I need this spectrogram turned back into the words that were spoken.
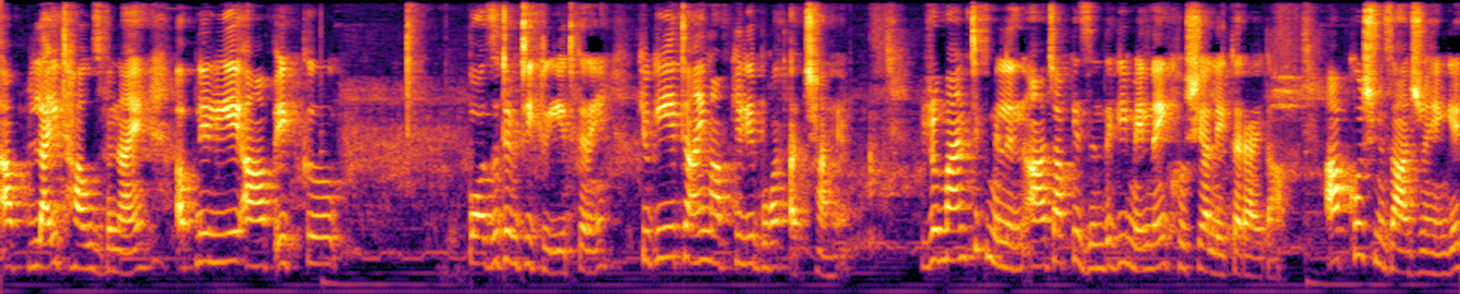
आप लाइट हाउस बनाएँ। अपने लिए आप एक पॉजिटिविटी क्रिएट करें, क्योंकि ये टाइम आपके लिए बहुत अच्छा है। रोमांटिक मिलन आज आपकी ज़िंदगी में नई खुशियाँ लेकर आएगा। आप खुश मिजाज रहेंगे,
